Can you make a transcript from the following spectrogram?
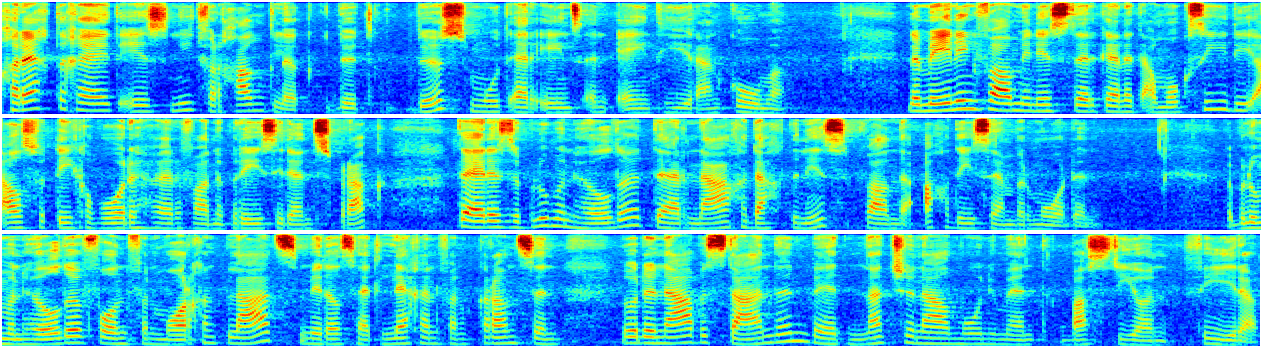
Gerechtigheid is niet vergankelijk, dus moet er eens een eind hieraan komen. De mening van minister Kenneth Amoxi, die als vertegenwoordiger van de president sprak tijdens de bloemenhulde ter nagedachtenis van de 8 decembermoorden. De bloemenhulde vond vanmorgen plaats middels het leggen van kransen door de nabestaanden bij het Nationaal Monument Bastion Vieren.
